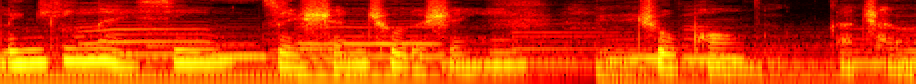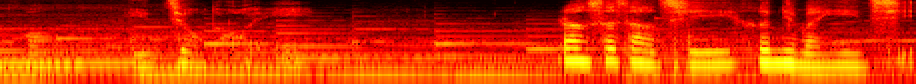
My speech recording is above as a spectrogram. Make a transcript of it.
聆听内心最深处的声音，触碰那尘封已久的回忆，让小小琪和你们一起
